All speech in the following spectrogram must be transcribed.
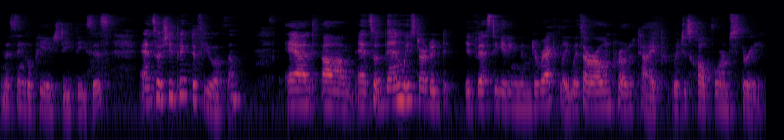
in a single PhD thesis. And so she picked a few of them. And, um, and so then we started investigating them directly with our own prototype, which is called Forms 3.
